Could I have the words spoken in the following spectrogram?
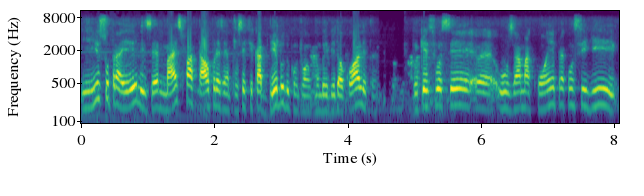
e isso pra eles é mais fatal, por exemplo, você ficar bêbado com uma, com bebida alcoólica, do que se você é, usar maconha para conseguir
